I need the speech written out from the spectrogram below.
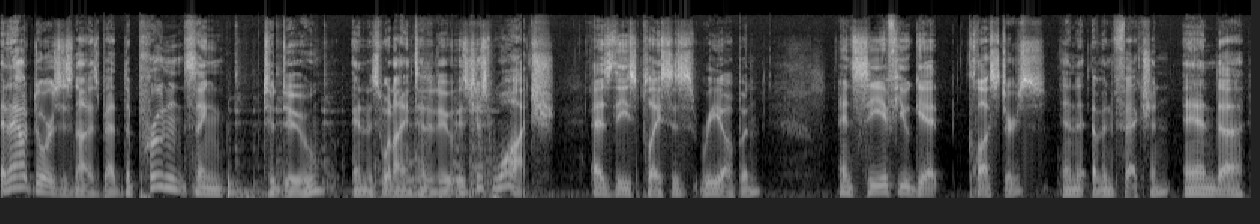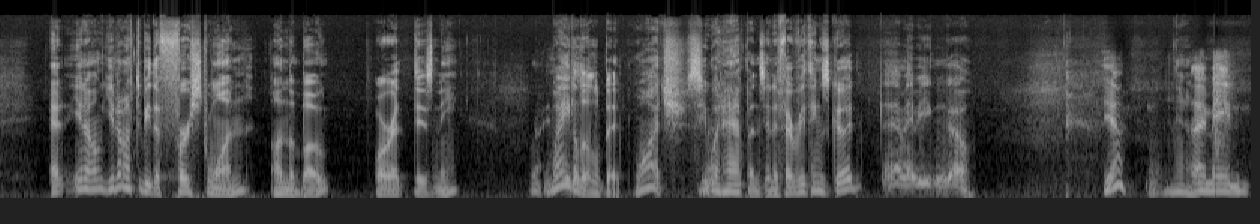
and outdoors is not as bad. The prudent thing to do, and it's what I intend to do, is just watch as these places reopen and see if you get clusters and of infection. And uh, and you know, you don't have to be the first one on the boat or at Disney. Right. Wait a little bit, watch, see what happens, and if everything's good, eh, maybe you can go. Yeah. I mean,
